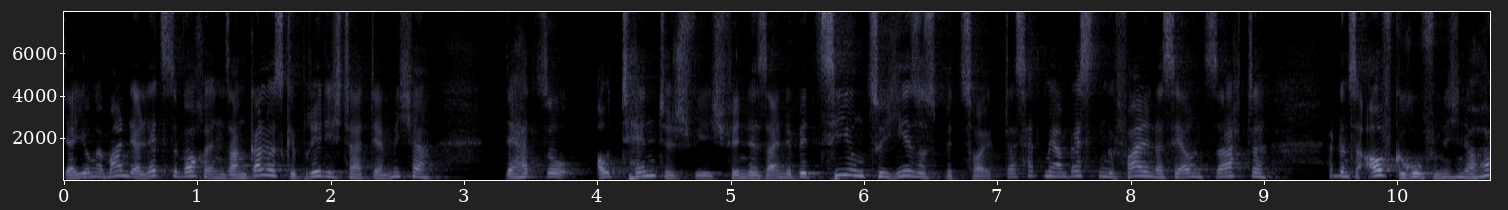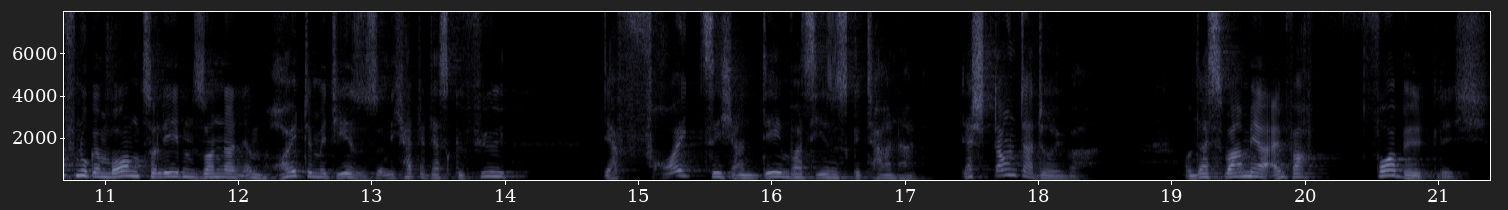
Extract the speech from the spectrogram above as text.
der junge Mann, der letzte Woche in St. Gallus gepredigt hat, der Micha, der hat so authentisch, wie ich finde, seine Beziehung zu Jesus bezeugt. Das hat mir am besten gefallen, dass er uns sagte, hat uns aufgerufen, nicht in der Hoffnung im Morgen zu leben, sondern im Heute mit Jesus. Und ich hatte das Gefühl, der freut sich an dem, was Jesus getan hat. Der staunt darüber. Und das war mir einfach vorbildlich.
